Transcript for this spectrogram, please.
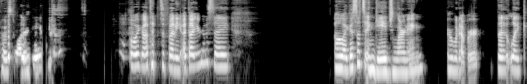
post Watergate. Oh my god, that's funny. I thought you were going to say, oh, I guess that's Cengage learning or whatever. The like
